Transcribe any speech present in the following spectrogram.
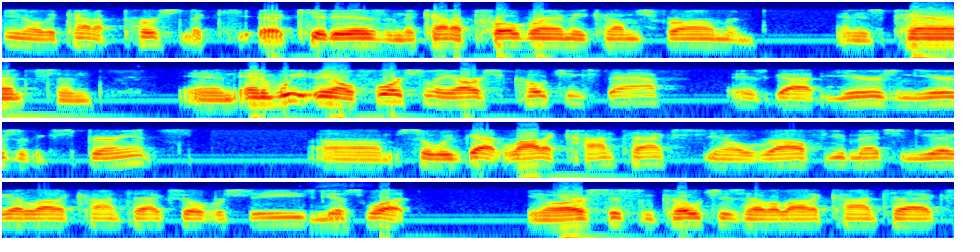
you know the kind of person a a kid is and the kind of program he comes from and and his parents and and and we you know fortunately our coaching staff has got years and years of experience. Um, so we've got a lot of contacts. You know, Ralph, you mentioned you got a lot of contacts overseas. Yes. Guess what? You know, our assistant coaches have a lot of contacts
